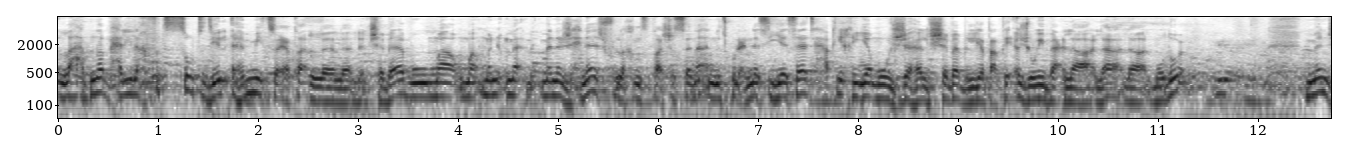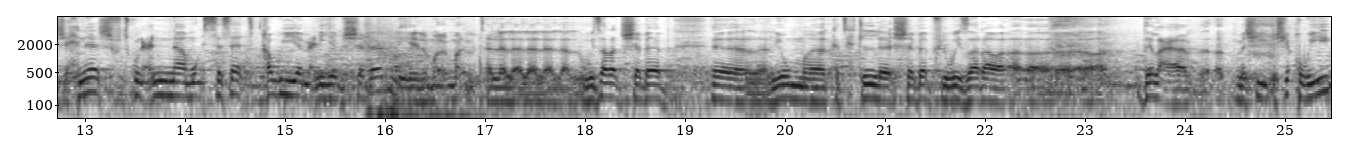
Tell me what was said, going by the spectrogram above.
لاحظنا بحال إلا خفت الصوت ديال أهمية إعطاء الشباب وما ما, ما, ما نجحناش في ال 15 سنة أن تكون عندنا سياسات حقيقية موجهة للشباب اللي تعطي أجوبة على على الموضوع. ما نجحناش في تكون عندنا مؤسسات قوية معنية بالشباب اللي وزارة الشباب آه، اليوم كتحتل الشباب في الوزارة آه، آه، ضلع ماشي ماشي قوي.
